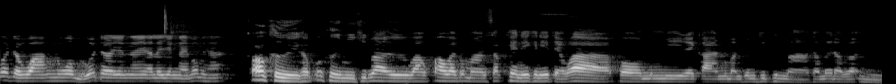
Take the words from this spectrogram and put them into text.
ว่าจะวางนวมหรือว่าจะยังไงอะไรยังไงบ้างไหมฮะก็เคยครับก็เคยมีคิดว่าเออวางเป้าไว้ประมาณสักแค่นี้แค่นี้แต่ว่าพอมันมีรายการวันเทมชิพขึ้นมาทำให้เราก็อืม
